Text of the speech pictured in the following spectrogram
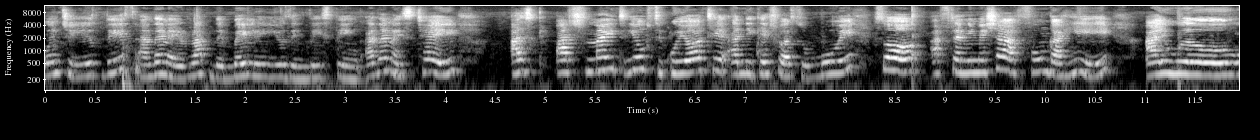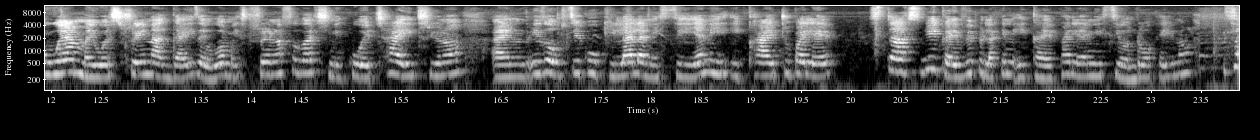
going to use this and then i wrap the belly using this thing. And then i stay as, at night hiyo siku yote hadi kesho asubuhi. So after nimeshafunga hii i will wear my waist trainer guys. I wear my trainer so that nikuwe tight you know. And hizo usiku ukilala nisi yani ikae tu pale sijui ikae vipi lakini ikae pale yani isiondoke you know? So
